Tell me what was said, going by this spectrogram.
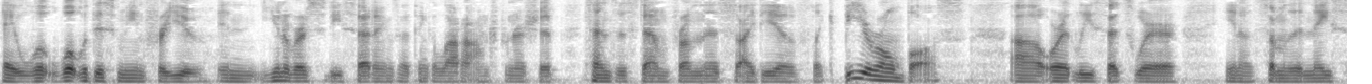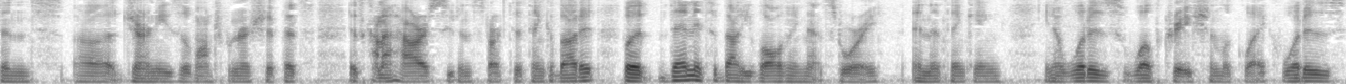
hey, what what would this mean for you? In university settings, I think a lot of entrepreneurship tends to stem from this idea of like be your own boss, uh, or at least that's where you know some of the nascent uh, journeys of entrepreneurship. That's it's kind of how our students start to think about it. But then it's about evolving that story into thinking, you know, what does wealth creation look like? What does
